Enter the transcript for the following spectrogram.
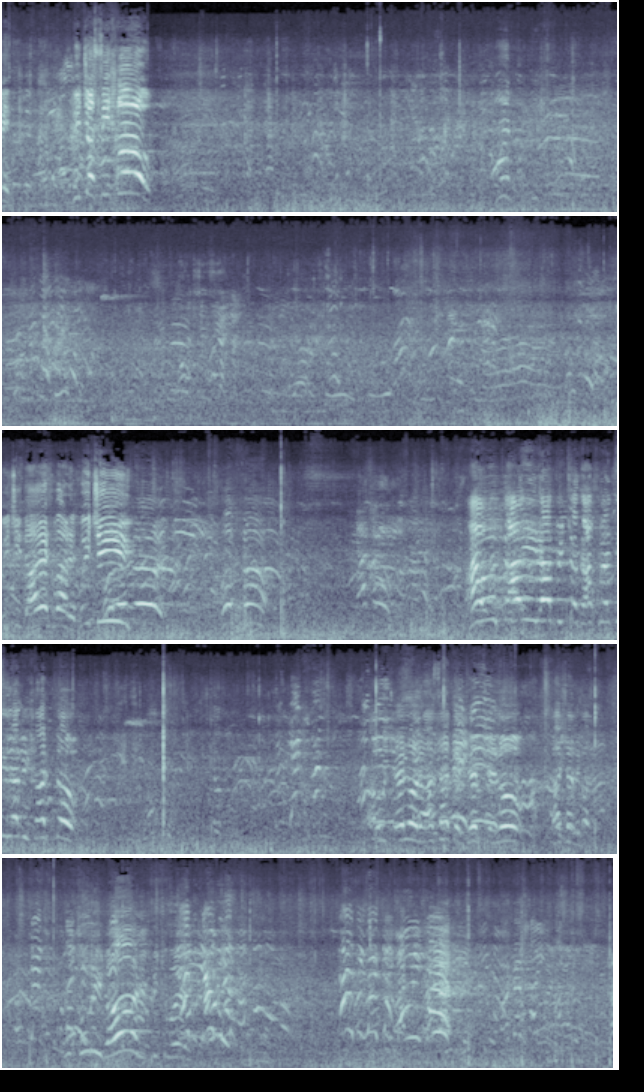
ბიჭო სიხო ხვიჩი დაეხმარე ხვიჩი მოგდა აუ კაი რა ბიჭო გახვრეტილები ხარცო აუ ჭელო რა ასაკე ჯერ ჭელო! გაშალე ბას უხური რა ბიჭო ე!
